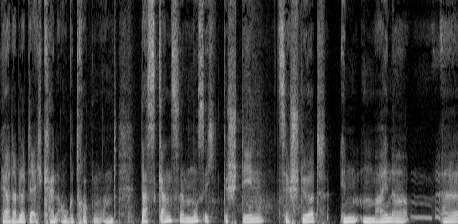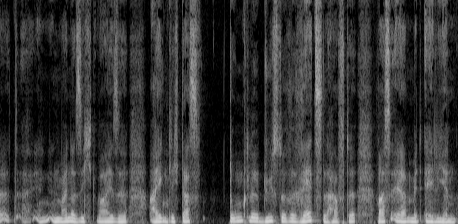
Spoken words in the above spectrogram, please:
Ja, da bleibt ja echt kein Auge trocken. Und das Ganze, muss ich gestehen, zerstört in meiner äh, in, in meiner Sichtweise eigentlich das dunkle, düstere, rätselhafte, was er mit Alien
